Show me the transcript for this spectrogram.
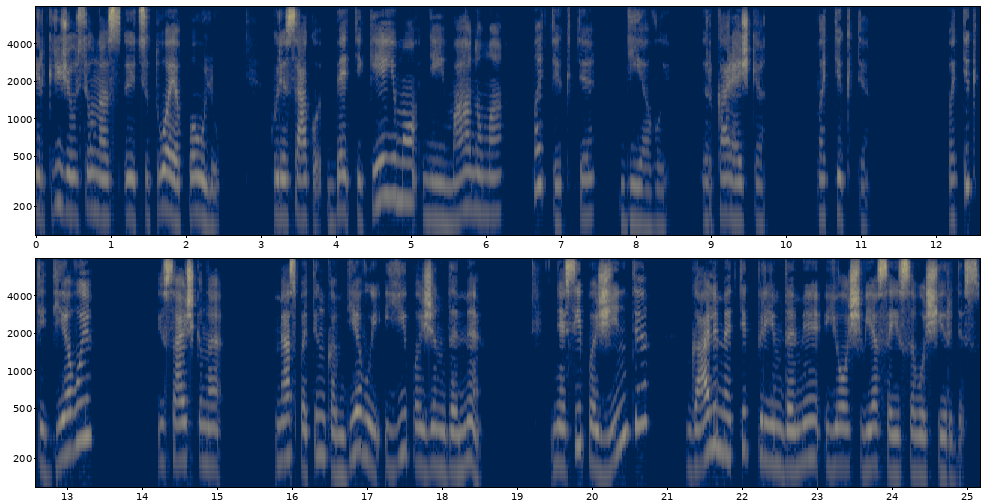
Ir kryžiaus Jonas e, cituoja Paulių, kuris sako, be tikėjimo neįmanoma patikti Dievui. Ir ką reiškia patikti? Patikti Dievui, jis aiškina, mes patinkam Dievui jį pažindami nes jį pažinti galime tik priimdami jo šviesą į savo širdis.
